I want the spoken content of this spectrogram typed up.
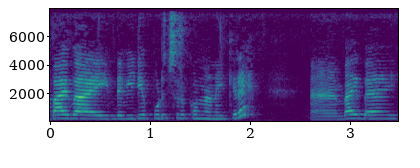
பாய் பாய் இந்த வீடியோ பிடிச்சிருக்கும்னு நினைக்கிறேன். பாய் பாய்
